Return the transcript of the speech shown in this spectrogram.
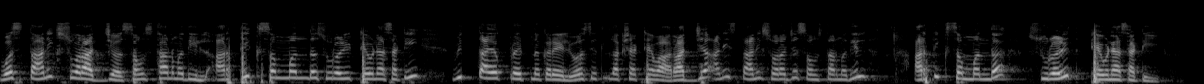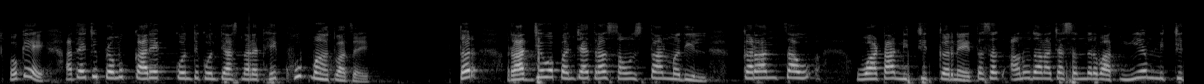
व स्थानिक स्वराज्य संस्थांमधील आर्थिक संबंध सुरळीत ठेवण्यासाठी वित्त आयोग प्रयत्न करेल. व्यवस्थित लक्षात ठेवा. राज्य आणि स्थानिक स्वराज्य संस्थांमधील आर्थिक संबंध सुरळीत ठेवण्यासाठी. ओके? आता याची प्रमुख कार्य कोणते कोणते असणार आहेत? हे खूप महत्वाचं आहे. तर राज्य व पंचायत राज संस्थांमधील करांचा वाटा निश्चित करणे तसंच अनुदानाच्या संदर्भात नियम निश्चित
